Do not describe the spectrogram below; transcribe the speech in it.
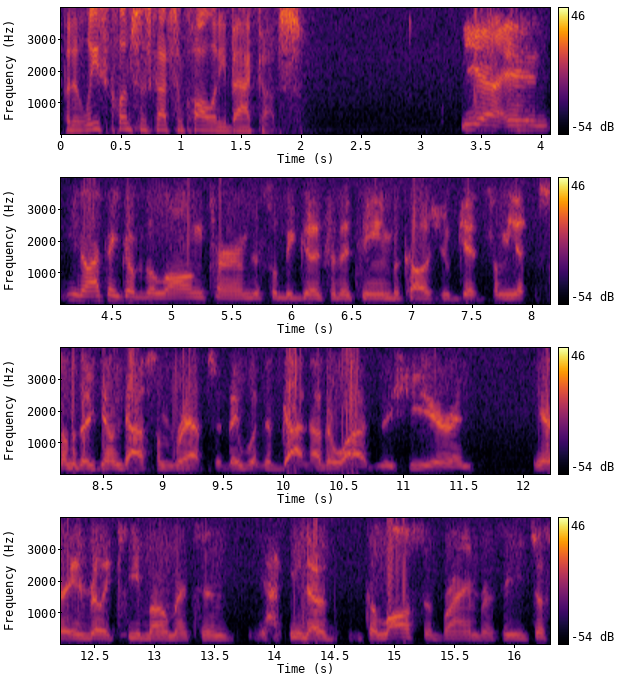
but at least Clemson's got some quality backups. Yeah, and you know I think over the long term this will be good for the team because you'll get some some of the young guys some reps that they wouldn't have gotten otherwise this year, and you know in really key moments. And you know the loss of Bryan Bresee, just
